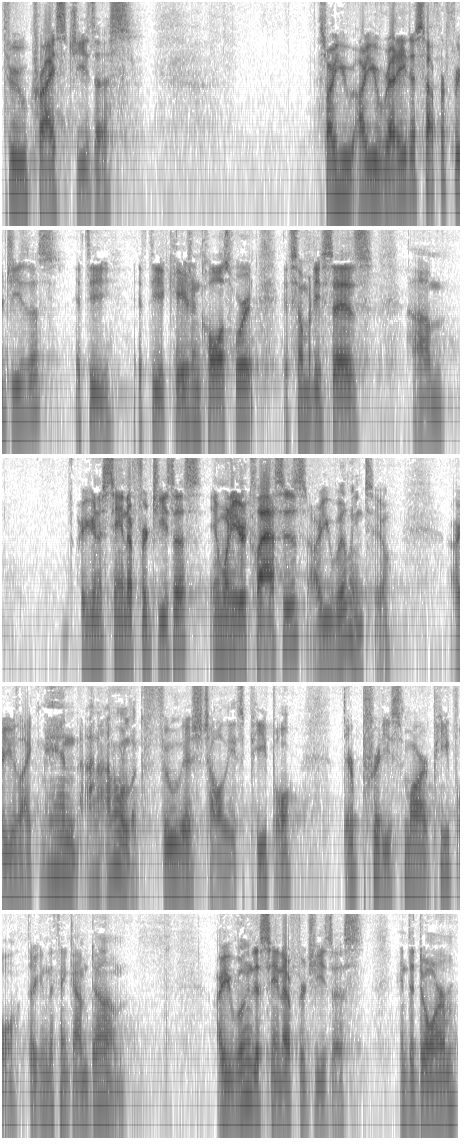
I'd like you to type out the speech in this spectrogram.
through Christ Jesus. So are you, are you ready to suffer for Jesus if the, if the occasion calls for it? If somebody says, um, are you going to stand up for Jesus in one of your classes? Are you willing to? Are you like, man, I don't, to look foolish to all these people? They're pretty smart people. They're going to think I'm dumb. Are you willing to stand up for Jesus in the dorm?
